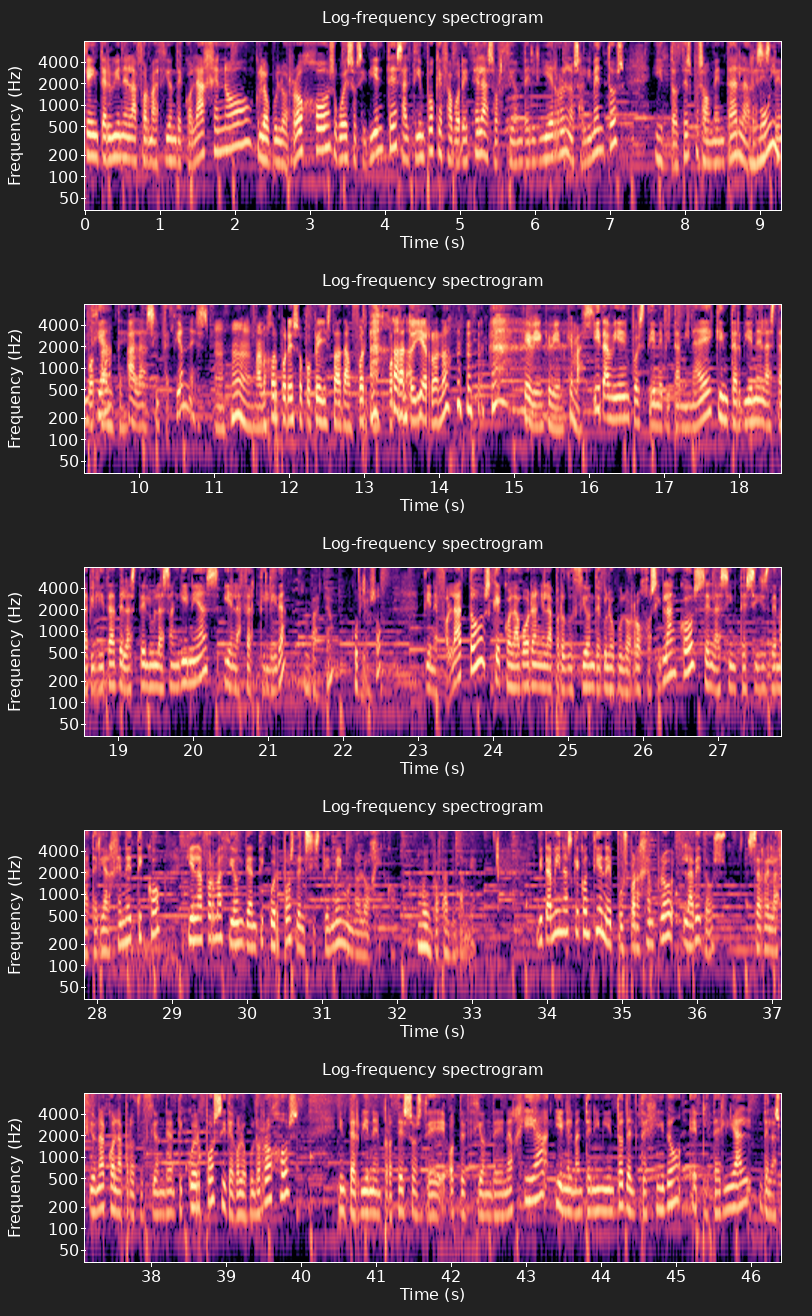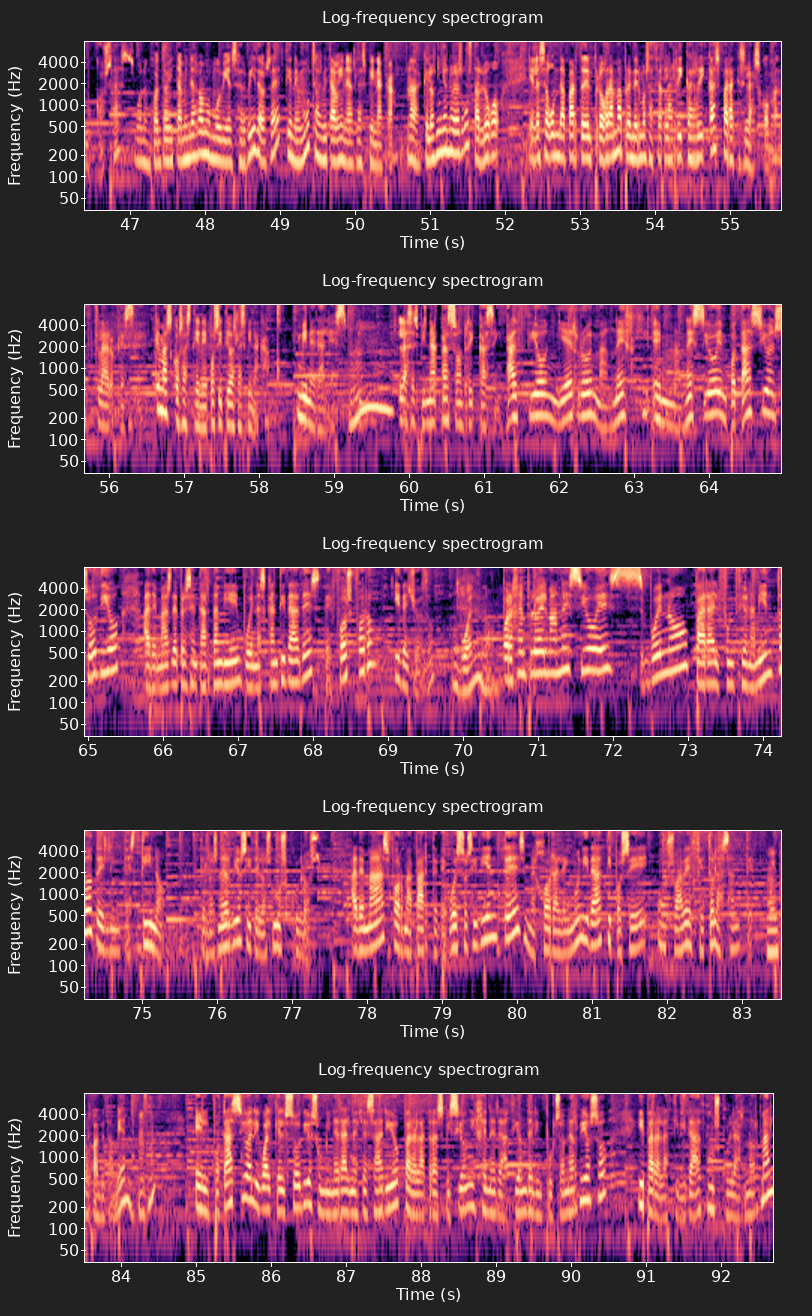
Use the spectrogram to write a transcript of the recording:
que interviene en la formación de colágeno, glóbulos rojos, huesos y dientes, al tiempo que favorece la absorción del hierro en los alimentos y entonces pues aumenta la resistencia a las infecciones. A lo mejor por eso Popeye estaba tan fuerte, por tanto hierro, ¿no? qué bien, qué bien. ¿Qué más? Y también pues tiene vitamina E que interviene en la estabilidad de las células sanguíneas y en la fertilidad. Vaya, curioso. Tiene folatos que colaboran en la producción de glóbulos rojos y blancos, en la síntesis de material genético y en la formación de anticuerpos del sistema inmunológico. Muy importante también. Vitaminas que contiene, pues por ejemplo, la B2 se relaciona con la producción de anticuerpos y de glóbulos rojos, interviene en procesos de obtención de energía y en el mantenimiento del tejido epitelial de las mucosas. Bueno, en cuanto a vitaminas vamos muy bien servidos, ¿eh? Tiene muchas vitaminas la espinaca. Nada, que a los niños no les gusta. Luego, en la segunda parte del programa aprenderemos a hacerlas ricas, ricas para que se las coman. Claro que sí. ¿Qué más cosas tiene positivas la espinaca? Minerales. Mm. Las espinacas son ricas en calcio, en hierro, en magnesio, en magnesio, en potasio, en sodio, además de presentar también buenas cantidades de fósforo y de yodo. Bueno. Por ejemplo, el magnesio es bueno para el funcionamiento del intestino, de los nervios y de los músculos. Además, forma parte de huesos y dientes, mejora la inmunidad y posee un suave efecto lasante. Muy importante también. El potasio, al igual que el sodio, es un mineral necesario para la transmisión y generación del impulso nervioso y para la actividad muscular normal.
